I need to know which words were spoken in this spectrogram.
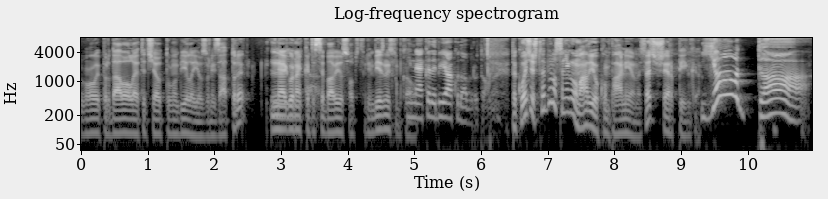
ovaj, prodavao leteće automobile i ozonizatore, nego nekada se bavio sobstvenim biznisom. Kao. I nekada je bio jako dobar u tome. Takođe, šta je bilo sa njegovom aviokompanijom? Sećaš Airpinka? Ja, da!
